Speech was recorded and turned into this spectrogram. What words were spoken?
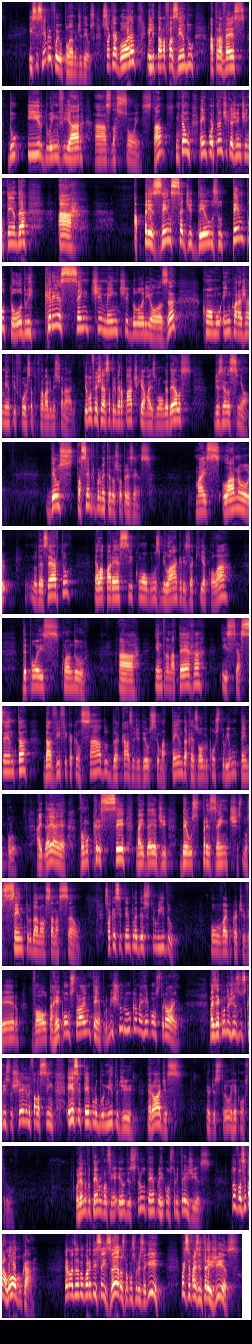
Esse sempre foi o plano de Deus. Só que agora ele estava fazendo através do ir, do enviar às nações, tá? Então, é importante que a gente entenda a a presença de Deus o tempo todo e crescentemente gloriosa como encorajamento e força para o trabalho missionário. Eu vou fechar essa primeira parte, que é a mais longa delas, dizendo assim: ó, Deus está sempre prometendo a sua presença, mas lá no, no deserto, ela aparece com alguns milagres aqui e acolá. Depois, quando ah, entra na terra e se assenta, Davi fica cansado da casa de Deus ser uma tenda, resolve construir um templo. A ideia é, vamos crescer na ideia de Deus presente no centro da nossa nação. Só que esse templo é destruído. O povo vai para o cativeiro, volta, reconstrói um templo. Michuruca, mas reconstrói. Mas é quando Jesus Cristo chega, ele fala assim: esse templo bonito de Herodes, eu destruo e reconstruo. Olhando para o templo, ele fala assim: eu destruo o templo e reconstruo em três dias. Então você está louco, cara? Herodes levou 46 anos para construir isso aqui? Como é que você faz em três dias?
